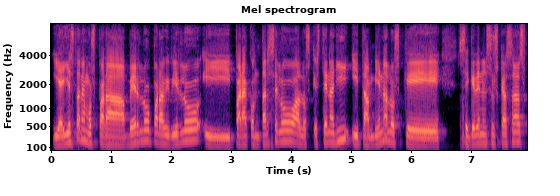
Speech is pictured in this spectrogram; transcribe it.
y ahí estaremos para verlo, para vivirlo y para contárselo a los que estén allí y también a los que se queden en sus casas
